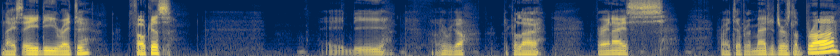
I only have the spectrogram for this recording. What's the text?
Nice AD right there. Focus. AD. Oh, here we go. Nikolai. Very nice. Right there for the Magic. There's LeBron.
